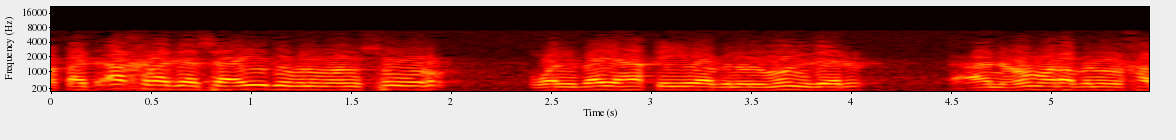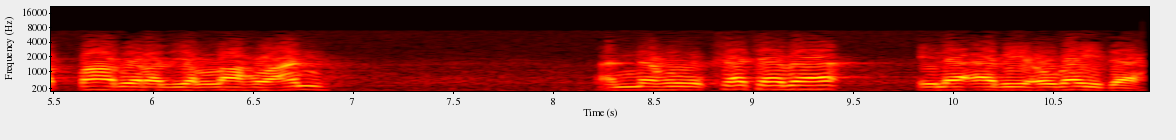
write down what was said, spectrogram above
فقد أخرج سعيد بن منصور والبيهقي وابن المنذر عن عمر بن الخطاب رضي الله عنه أنه كتب إلى أبي عبيدة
